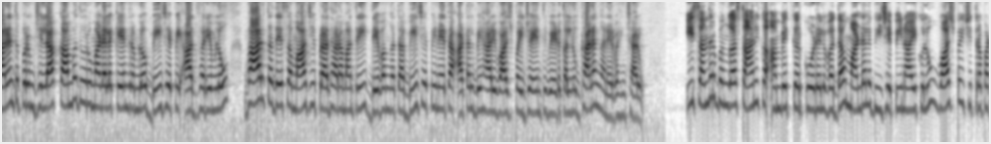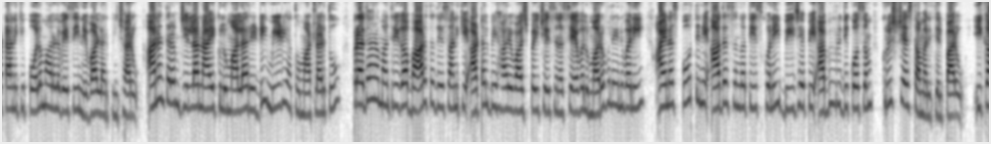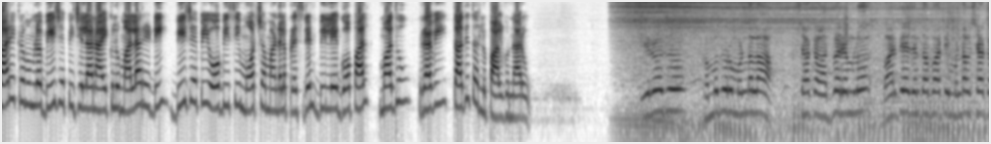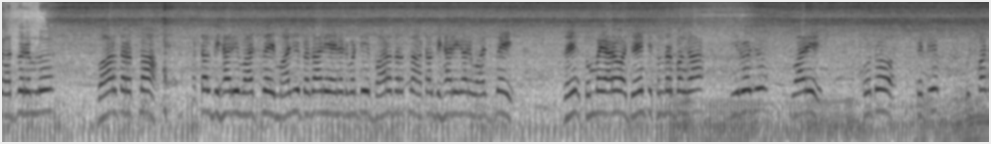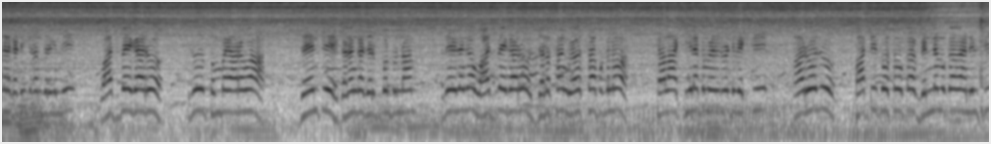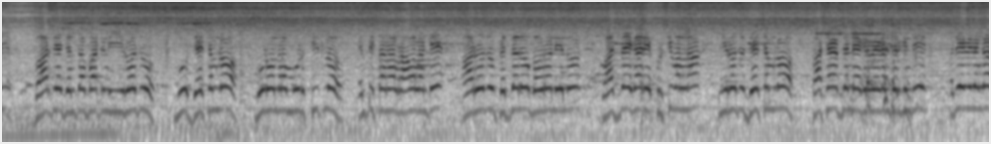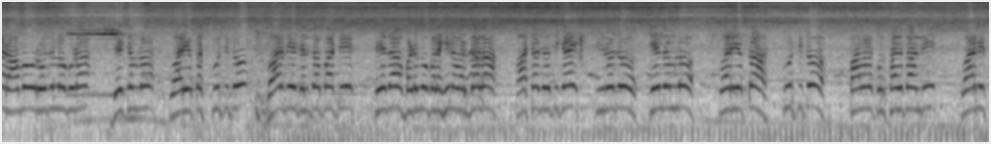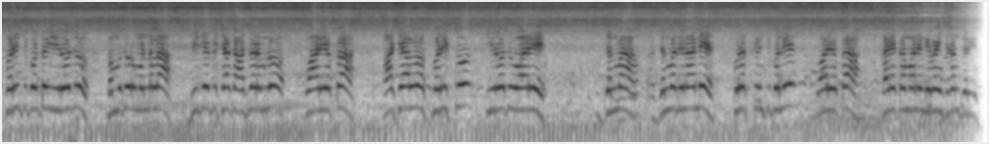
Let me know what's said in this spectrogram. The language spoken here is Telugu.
అనంతపురం జిల్లా కంబదూరు మండల కేంద్రంలో బీజేపీ ఆధ్వర్యంలో భారతదేశ మాజీ ప్రధానమంత్రి దివంగత బీజేపీ నేత అటల్ బిహారీ వాజ్పేయి జయంతి వేడుకలను ఘనంగా నిర్వహించారు. ఈ సందర్భంగా స్థానిక అంబేద్కర్ కోడెల వద్ద మండల బీజేపీ నాయకులు వాజ్పేయి చిత్రపటానికి పూలమాలలు వేసి నివాళులర్పించారు. అనంతరం జిల్లా నాయకులు మల్లారెడ్డి మీడియాతో మాట్లాడుతూ ప్రధానమంత్రిగా భారతదేశానికి అటల్ బిహారీ వాజ్పేయి చేసిన సేవలు మరువలేనివని ఆయన స్ఫూర్తిని ఆదర్శంగా తీసుకుని బీజేపీ అభివృద్ధి కోసం కృషి చేస్తామని తెలిపారు. ఈ కార్యక్రమంలో బీజేపీ జిల్లా నాయకులు మల్లారెడ్డి బీజేపీ ఓబీసీ మోర్చా మండల ప్రెసిడెంట్ బిల్లే గోపాల్ మధు రవి తదితరులు పాల్గొన్నారు. ఈరోజు కమ్మదూరు మండల శాఖ ఆధ్వర్యంలో భారతీయ జనతా పార్టీ మండల శాఖ ఆధ్వర్యంలో భారతరత్న అటల్ బిహారీ వాజ్పేయి మాజీ ప్రధాని అయినటువంటి భారతరత్న అటల్ బిహారీ గారి వాజ్పేయి జయ తొంభై ఆరవ జయంతి సందర్భంగా ఈరోజు వారి ఫోటో పెట్టి పుష్పాంజలి ఘటించడం జరిగింది. వాజ్పేయి గారు ఈరోజు తొంభై ఆరవ జయంతి ఘనంగా జరుపుకుంటున్నాం. అదేవిధంగా వాజ్పేయి గారు జనసంఘ్ వ్యవస్థాపకులు చాలా కీలకమైనటువంటి వ్యక్తి. ఆ రోజు పార్టీ కోసం ఒక వెన్నెముకగా నిలిచి భారతీయ జనతా పార్టీని ఈరోజు మూ- దేశంలో మూడు వందల మూడు సీట్లు ఎంపీ స్థానాలు రావాలంటే ఆ రోజు పెద్దలు గౌరవనీయులు వాజ్పేయి గారి కృషి వలన ఈరోజు దేశంలో కాషాయ జెండా ఎగరవేయడం జరిగింది. అదేవిధంగా రాబో రోజుల్లో కూడా దేశంలో వారి యొక్క స్ఫూర్తితో భారతీయ జనతా పార్టీ పేద బడుగు బలహీన వర్గాల ఆశాజ్యోతికై ఈరోజు కేంద్రంలో వారి యొక్క స్ఫూర్తితో పాలన కొనసాగుతోంది. వారిని స్మరించుకుంటూ ఈరోజు కమ్మదూరు మండల బీజేపీ శాఖ ఆధ్వర్యంలో వారి యొక్క ఆశయాలను స్మరిస్తూ ఈరోజు వారి జన్మ జన్మదినాన్ని పురస్కరించుకొని వారి యొక్క కార్యక్రమాన్ని నిర్వహించడం జరిగింది.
